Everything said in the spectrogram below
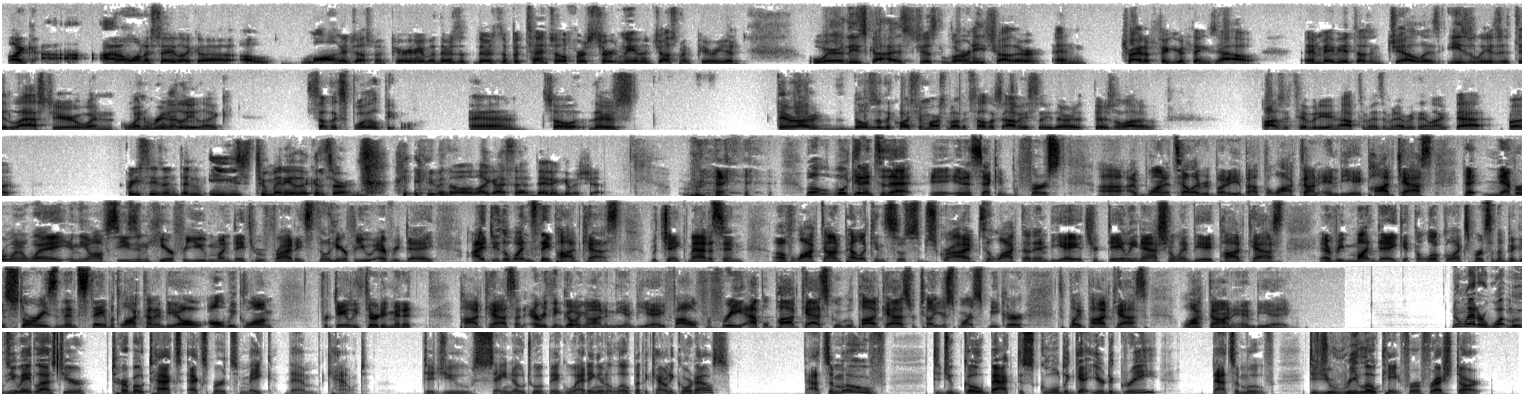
like, I, I don't want to say like a, a long adjustment period, but there's a, there's the potential for certainly an adjustment period where these guys just learn each other and try to figure things out and maybe it doesn't gel as easily as it did last year when when really like Celtics spoiled people. And so there's there are those are the question marks about the Celtics. Obviously there there's a lot of positivity and optimism and everything like that, but preseason didn't ease too many of the concerns, even though, like I said, they didn't give a shit. Right. Well, we'll get into that in a second. But first, uh, I want to tell everybody about the Locked On NBA podcast that never went away in the off season. Here for you Monday through Friday. Still here for you every day. I do the Wednesday podcast with Jake Madison of Locked On Pelicans. So subscribe to Locked On NBA. It's your daily national NBA podcast. Every Monday, get the local experts on the biggest stories, and then stay with Locked On NBA all, all week long for daily 30 minute podcasts on everything going on in the NBA. Follow for free Apple Podcasts, Google Podcasts, or tell your smart speaker to play podcasts Locked On NBA. No matter what moves you made last year, TurboTax experts make them count. Did you say no to a big wedding and elope at the county courthouse? That's a move. Did you go back to school to get your degree? That's a move. Did you relocate for a fresh start?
